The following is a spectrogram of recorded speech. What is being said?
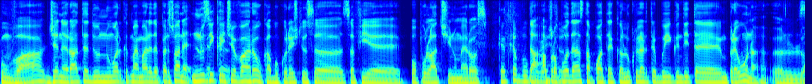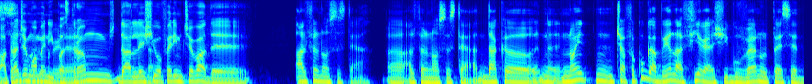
cumva, generate de un număr cât mai mare de persoane. Nu Cred zic că e ceva rău ca Bucureștiul să, să fie populat și numeros. Cred că Dar apropo de asta, poate că lucrurile ar trebui gândite împreună. Atragem Sigur, oamenii, lucrurile... păstrăm, dar le da. și oferim ceva de... Altfel nu o să stea. Uh, altfel nu o să stea. Dacă noi, ce a făcut Gabriela Firea și guvernul PSD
